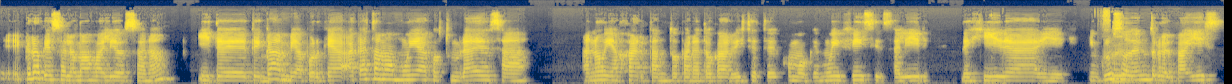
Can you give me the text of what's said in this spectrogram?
eh, creo que eso es lo más valioso, ¿no? Y te, te cambia, porque acá estamos muy acostumbrados a, no viajar tanto para tocar, ¿viste? Este, es como que es muy difícil salir de gira y incluso dentro del país.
